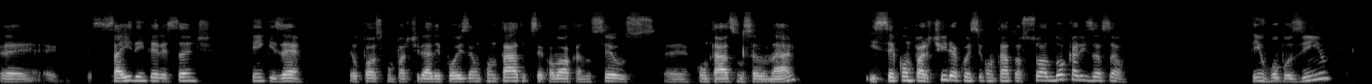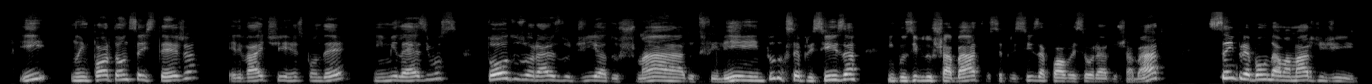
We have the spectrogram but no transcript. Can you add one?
é, saída interessante, quem quiser, eu posso compartilhar depois, é um contato que você coloca nos seus é, contatos no celular e você compartilha com esse contato a sua localização. Tem um robozinho e não importa onde você esteja, ele vai te responder em milésimos todos os horários do dia, do Shema, do Tfilim, tudo que você precisa, inclusive do Shabat, você precisa, qual vai ser o horário do Shabat. Sempre é bom dar uma margem de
